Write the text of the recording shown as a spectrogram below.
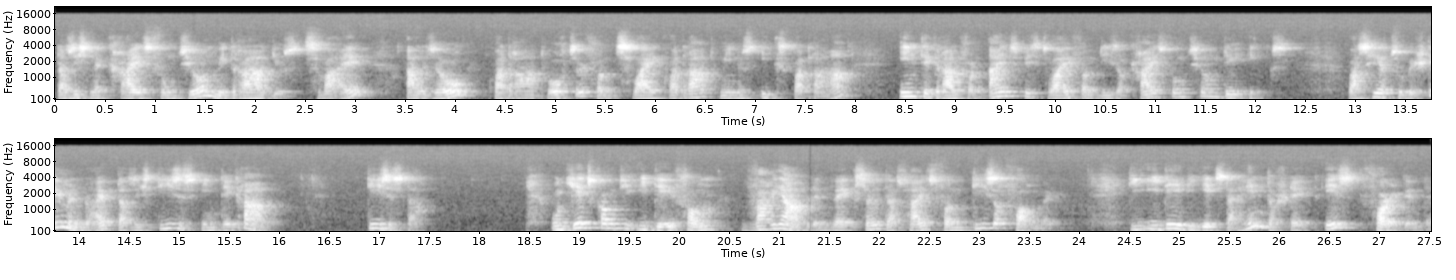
das ist eine Kreisfunktion mit Radius 2, also Quadratwurzel von 2 Quadrat minus x Quadrat, Integral von 1 bis 2 von dieser Kreisfunktion dx. Was hier zu bestimmen bleibt, das ist dieses Integral. Dieses da. Und jetzt kommt die Idee vom Variablenwechsel, das heißt von dieser Formel. Die Idee, die jetzt dahinter steckt, ist folgende.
